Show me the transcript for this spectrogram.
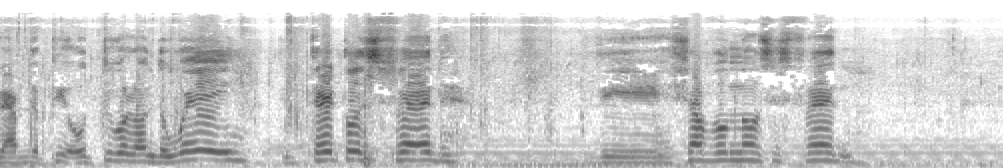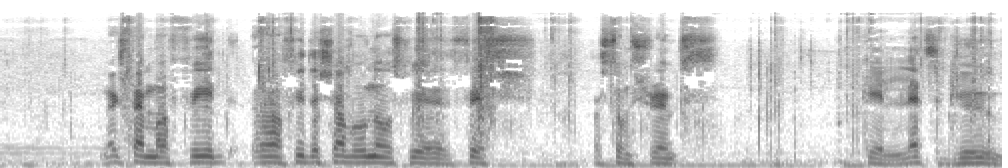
Grab the PO2 along the way. The turtle is fed. The shovel nose is fed. Next time I'll feed uh, feed the shovel nose with fish or some shrimps. Okay, let's go.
